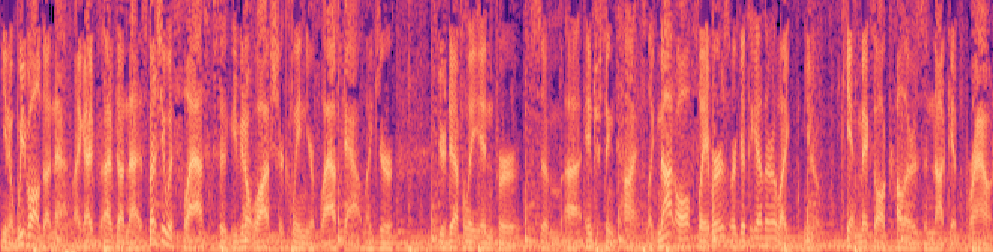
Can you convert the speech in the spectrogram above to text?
you know, we've all done that. Like I've, I've done that, especially with flasks. If you don't wash or clean your flask out, like you're, you're definitely in for some uh, interesting times. Like not all flavors are good together. Like you know, you can't mix all colors and not get brown.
